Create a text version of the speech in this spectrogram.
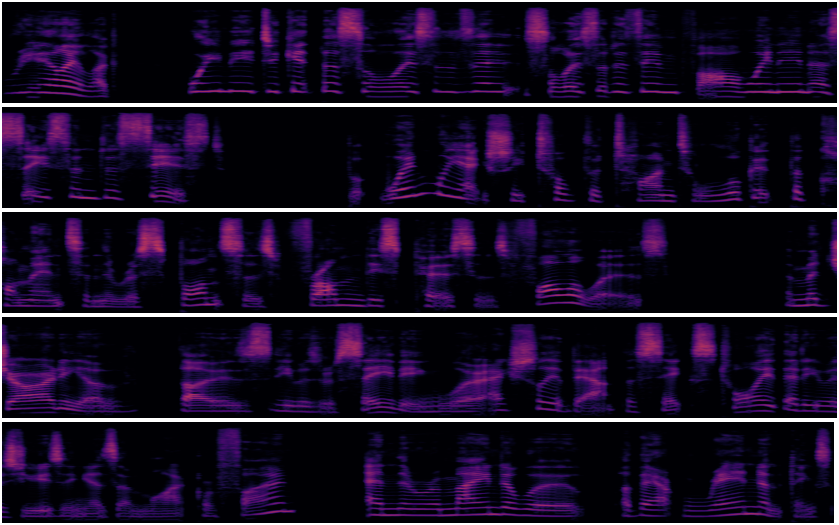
really like, we need to get the solicitors, solicitors involved. We need a cease and desist. But when we actually took the time to look at the comments and the responses from this person's followers, the majority of those he was receiving were actually about the sex toy that he was using as a microphone, and the remainder were about random things,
